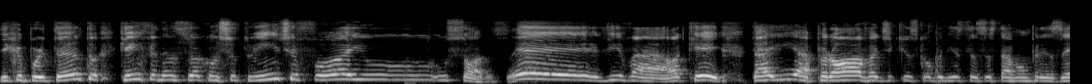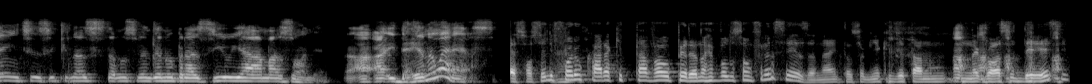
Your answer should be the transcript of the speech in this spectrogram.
E que, portanto, quem financiou a Constituinte foi o, o Soros. Ê, viva! Ok, tá aí a prova de que os comunistas estavam presentes e que nós estamos vendendo o Brasil e a Amazônia. A, a, ideia não é essa. É só se ele for o cara que estava operando a Revolução Francesa, né? Então, se alguém acreditar num, num negócio desse,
